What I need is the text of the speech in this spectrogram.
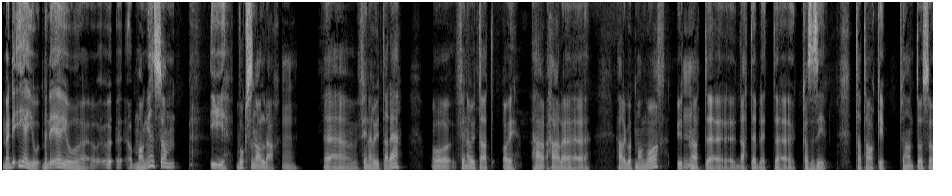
Men det er jo, men det er jo ø, ø, mange som i voksen alder mm. eh, finner ut av det, og finner ut at oi, her, her, er, det, her er det gått mange år uten Mm. at uh, dette er blitt, uh, hva skal jeg si, tatt tak i. Sant? Og så,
